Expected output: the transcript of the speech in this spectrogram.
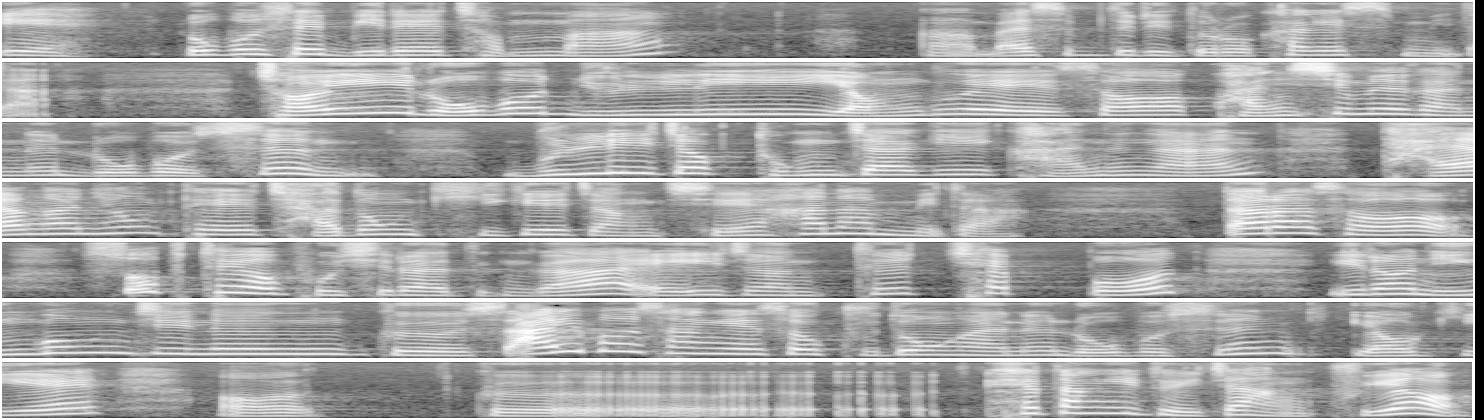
예, 로봇의 미래 전망 어, 말씀드리도록 하겠습니다. 저희 로봇 윤리 연구회에서 관심을 갖는 로봇은 물리적 동작이 가능한 다양한 형태의 자동 기계 장치의 하나입니다. 따라서 소프트웨어 봇이라든가 에이전트, 챗봇 이런 인공지능 그 사이버 상에서 구동하는 로봇은 여기에 어, 그 해당이 되지 않고요.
